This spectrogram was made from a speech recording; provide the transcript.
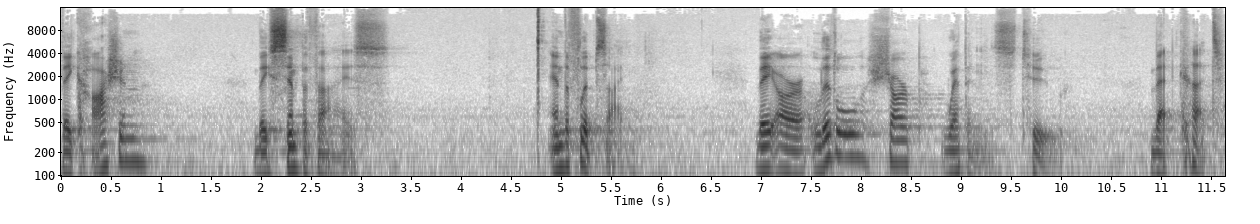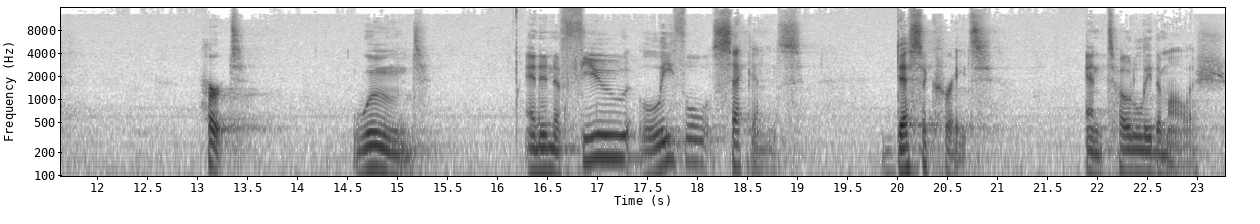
they caution, they sympathize. And the flip side they are little sharp weapons, too, that cut, hurt, wound, and in a few lethal seconds desecrate and totally demolish.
